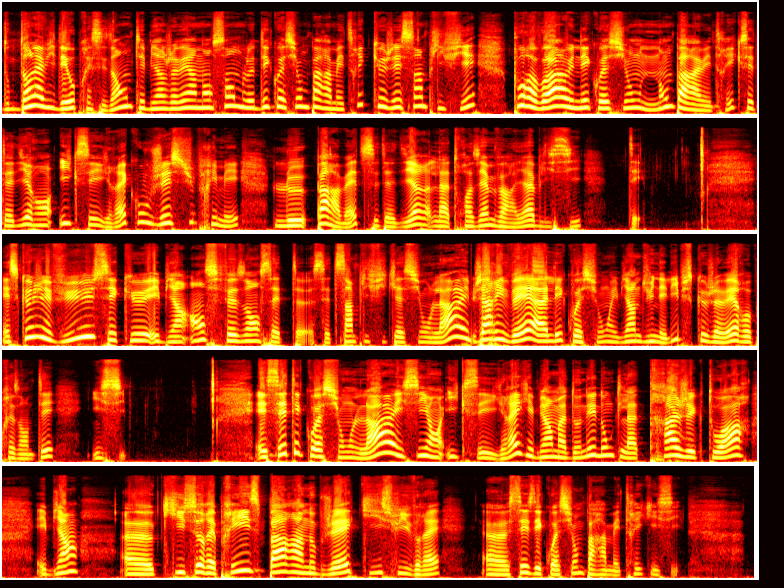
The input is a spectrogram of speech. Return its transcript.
Donc dans la vidéo précédente, eh j'avais un ensemble d'équations paramétriques que j'ai simplifié pour avoir une équation non paramétrique, c'est-à-dire en x et y, où j'ai supprimé le paramètre, c'est-à-dire la troisième variable ici, t. Et ce que j'ai vu, c'est que, eh en faisant cette, simplification-là, j'arrivais à l'équation eh d'une ellipse que j'avais représentée ici. Et cette équation-là, ici en x et y, eh m'a donné donc la trajectoire eh bien, euh, qui serait prise par un objet qui suivrait euh, ces équations paramétriques ici.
